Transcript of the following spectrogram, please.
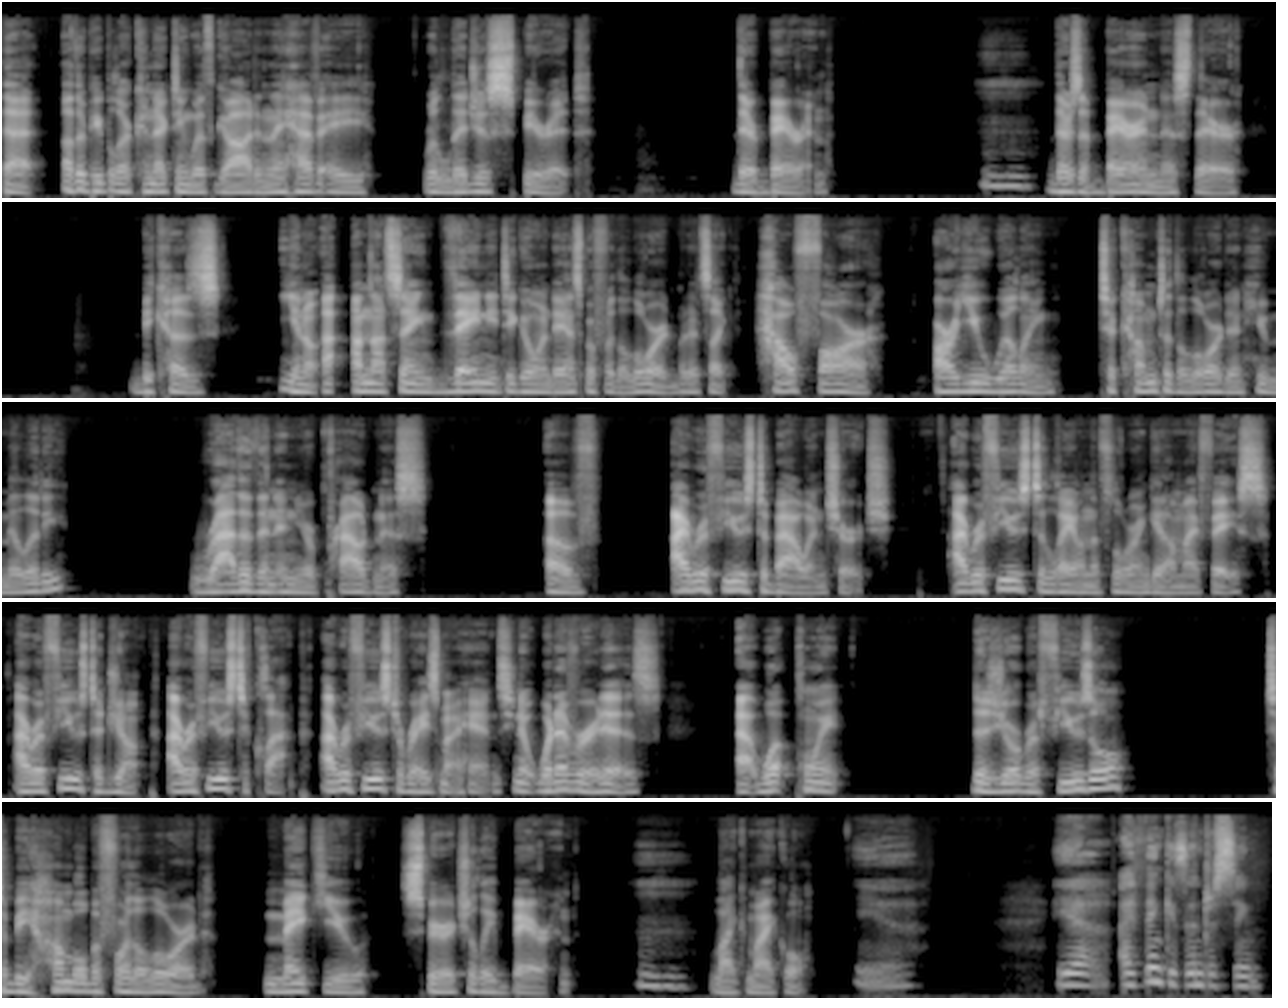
that other people are connecting with God and they have a religious spirit, they're barren. Mm-hmm. There's a barrenness there because you know I, i'm not saying they need to go and dance before the lord but it's like how far are you willing to come to the lord in humility rather than in your proudness of i refuse to bow in church I refuse to lay on the floor and get on my face. I refuse to jump. I refuse to clap. I refuse to raise my hands. You know, whatever it is, at what point does your refusal to be humble before the Lord make you spiritually barren, mm-hmm. like Michael? Yeah. Yeah. I think it's interesting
